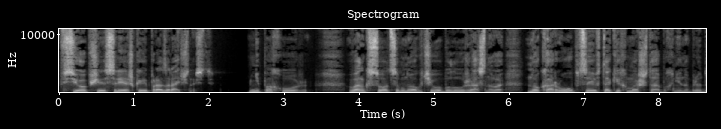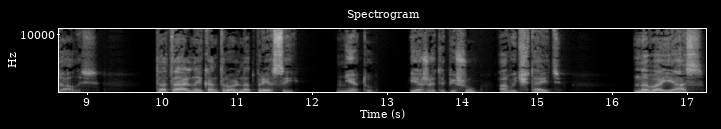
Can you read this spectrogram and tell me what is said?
Всеобщая слежка и прозрачность. Не похоже. В Ангсоце много чего было ужасного, но коррупции в таких масштабах не наблюдалось. Тотальный контроль над прессой. Нету. Я же это пишу, а вы читаете. Новояз.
